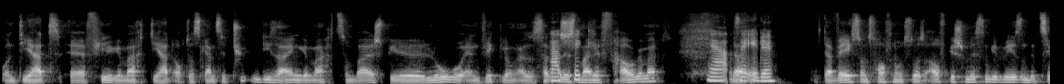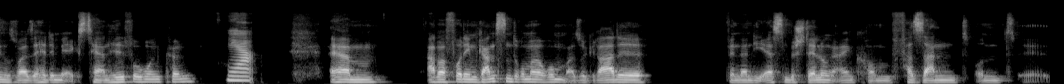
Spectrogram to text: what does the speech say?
und die hat äh, viel gemacht. Die hat auch das ganze Typendesign gemacht, zum Beispiel Logoentwicklung. Also das hat ja, alles schick. meine Frau gemacht. Ja, da, sehr edel. Da wäre ich sonst hoffnungslos aufgeschmissen gewesen, beziehungsweise hätte mir extern Hilfe holen können. Ja. Ähm, aber vor dem Ganzen drumherum, also gerade wenn dann die ersten Bestellungen einkommen, Versand und äh,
